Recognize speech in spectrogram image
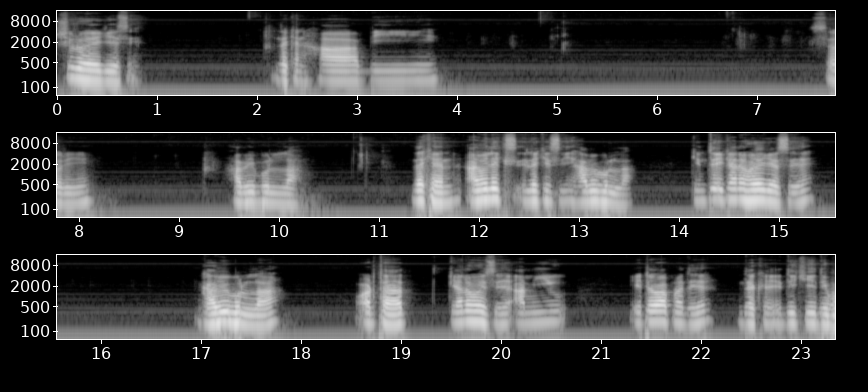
শুরু হয়ে গিয়েছে। দেখেন হাবি সরি, হাবিবুল্লাহ। দেখেন আমি লিখেছি হাবিবুল্লাহ, কিন্তু এখানে হয়ে গেছে হাবিবুল্লাহ অর্থাৎ কেন হয়েছে? আমি এটাও আপনাদের দেখে, দেখিয়ে দিব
